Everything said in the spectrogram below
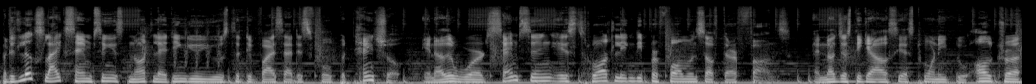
But it looks like Samsung is not letting you use the device at its full potential. In other words, Samsung is throttling the performance of their phones. And not just the Galaxy S22 Ultra,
